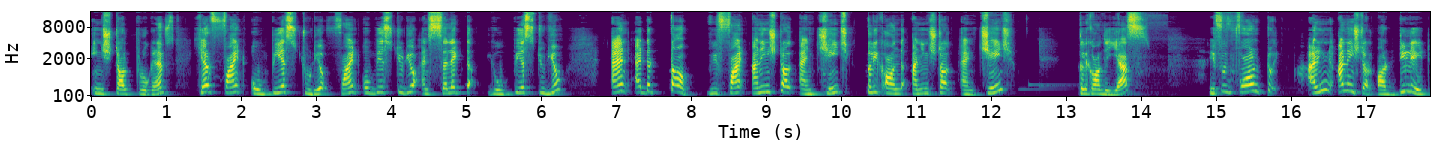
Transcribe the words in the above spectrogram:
installed programs. Here find OBS Studio, find OBS Studio and select the OBS Studio. And at the top, we find uninstall and change. Click on the uninstall and change. Click on the yes. If you want to un uninstall or delete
